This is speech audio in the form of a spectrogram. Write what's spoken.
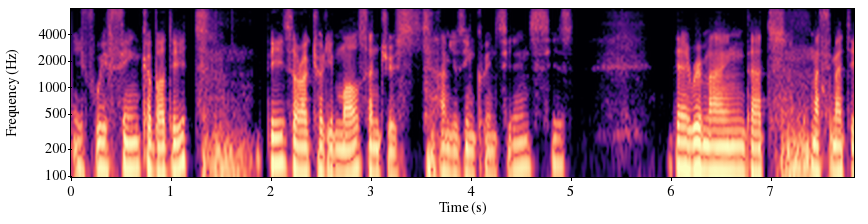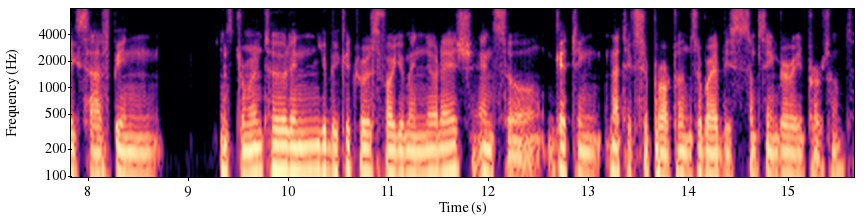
if we think about it, these are actually more than just amusing coincidences. They remind that mathematics have been instrumental and ubiquitous for human knowledge, and so getting native support on the web is something very important.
